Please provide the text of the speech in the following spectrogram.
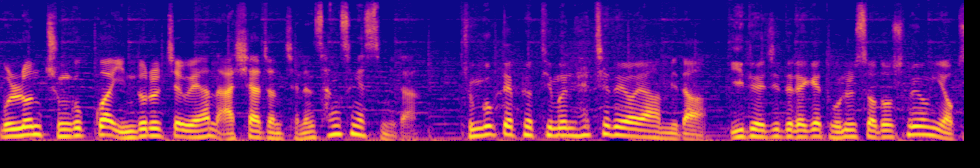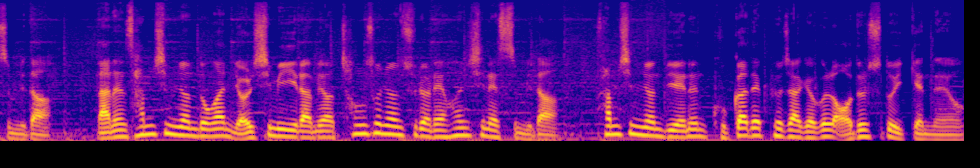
물론 중국과 인도를 제외한 아시아 전체는 상승했습니다. 중국 대표팀은 해체되어야 합니다. 이 돼지들에게 돈을 써도 소용이 없습니다. 나는 30년 동안 열심히 일하며 청소년 수련에 헌신했습니다. 30년 뒤에는 국가대표 자격을 얻을 수도 있겠네요.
